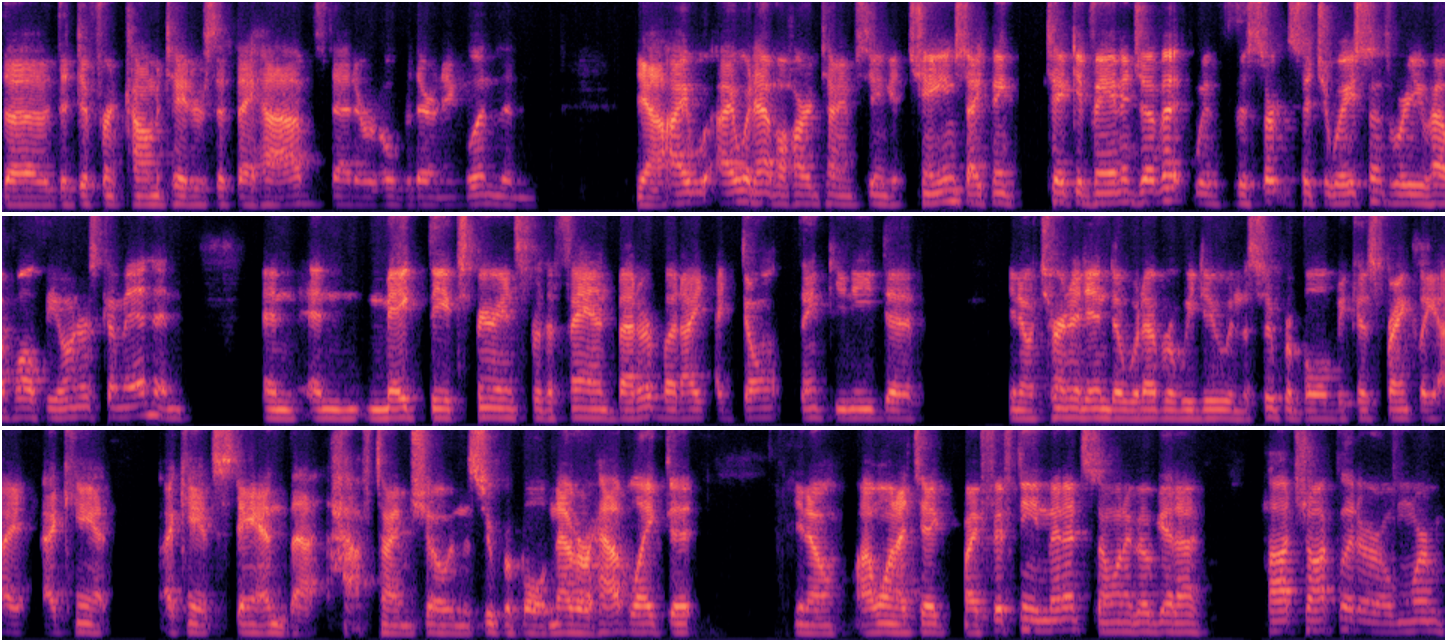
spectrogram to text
the the different commentators that they have that are over there in England and yeah, I, would have a hard time seeing it changed. I think take advantage of it with the certain situations where you have wealthy owners come in and and and make the experience for the fan better. But I, I don't think you need to, you know, turn it into whatever we do in the Super Bowl because frankly, I, I can't I can't stand that halftime show in the Super Bowl. Never have liked it. You know, I want to take my 15 minutes. I want to go get a hot chocolate or a warm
